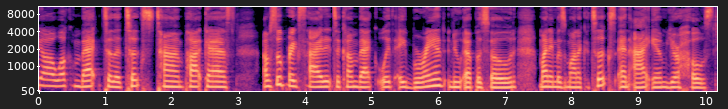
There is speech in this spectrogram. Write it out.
y'all, welcome back to the Tookes Time podcast. I'm super excited to come back with a brand new episode. My name is Monica Tookes and I am your host.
